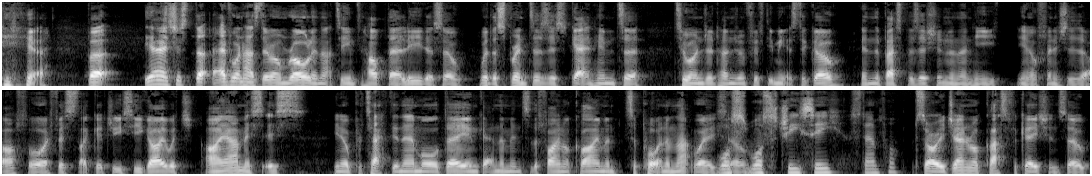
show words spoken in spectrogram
yeah, but yeah, it's just that everyone has their own role in that team to help their leader. So with the sprinters, it's getting him to 200, 150 meters to go in the best position, and then he, you know, finishes it off. Or if it's like a GC guy, which I am, is is you know protecting them all day and getting them into the final climb and supporting them that way. What's so what's GC stand for? sorry, general classification. So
